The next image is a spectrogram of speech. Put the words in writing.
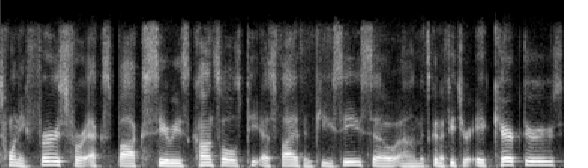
21st for Xbox Series consoles, PS5, and PC. So um, it's going to feature eight characters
